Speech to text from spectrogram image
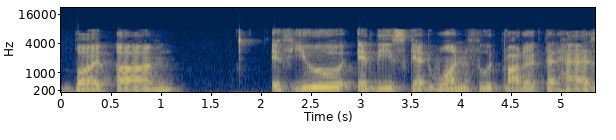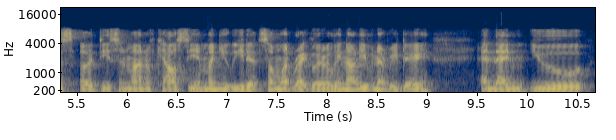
But um, if you at least get one food product that has a decent amount of calcium and you eat it somewhat regularly, not even every day, and then you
